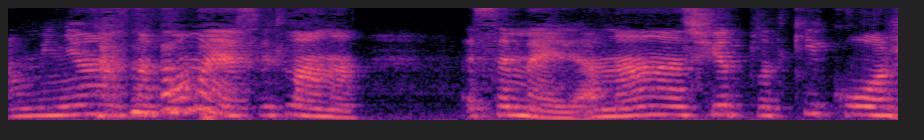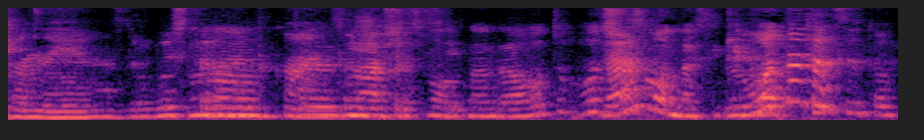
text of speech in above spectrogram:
А у меня знакомая Светлана СМЛ, она шьет платки кожаные, с другой стороны Ну, ткань. тоже сейчас модно, да. Вот, вот Да? сейчас модно всякие Ну, вот платки. этот цветок.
